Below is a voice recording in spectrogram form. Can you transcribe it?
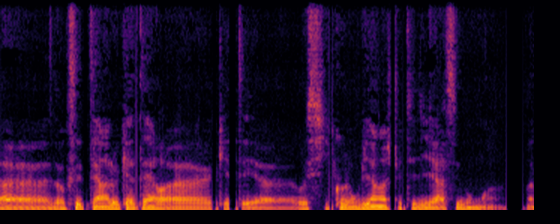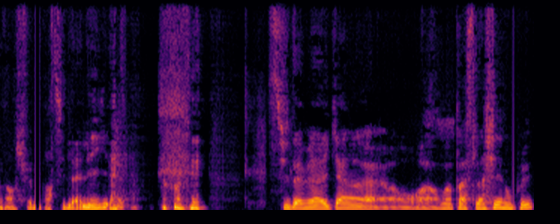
Euh, donc c'était un locataire euh, qui était euh, aussi colombien. Je m'étais dit ah c'est bon, moi, maintenant je fais partie de la ligue. Sud-américain, on on va pas se lâcher non plus.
